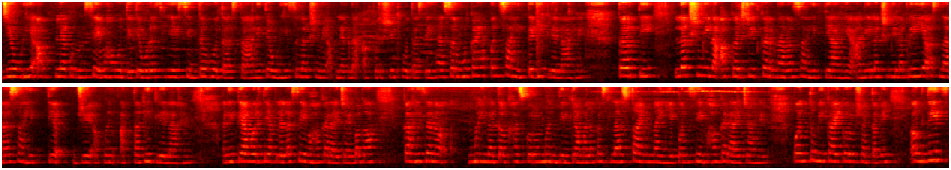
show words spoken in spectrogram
जेवढी आपल्याकडून सेवा होते तेवढंच हे सिद्ध होत असतं आणि तेवढीच लक्ष्मी आपल्याकडे आकर्षित होत असते. ह्या सर्व काही आपण साहित्य घेतलेलं आहे. तर ती लक्ष्मीला आकर्षित करणारं साहित्य आहे आणि लक्ष्मीला प्रिय असणारं साहित्य जे आपण आत्ता घेतलेलं आहे. आणि त्यावरती आपल्याला सेवा करायची आहे. बघा काही जण महिला तर खास करून म्हणतील की आम्हाला कसलाच टाईम नाही आहे पण सेवा करायच्या आहेत. पण तुम्ही काय करू शकता की अगदीच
